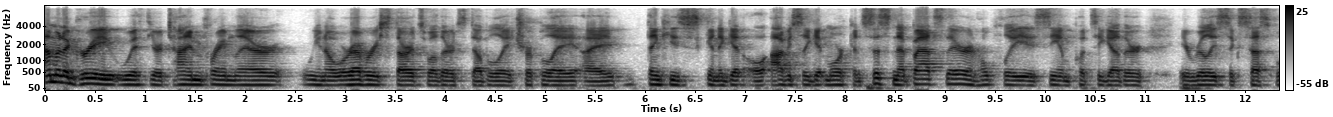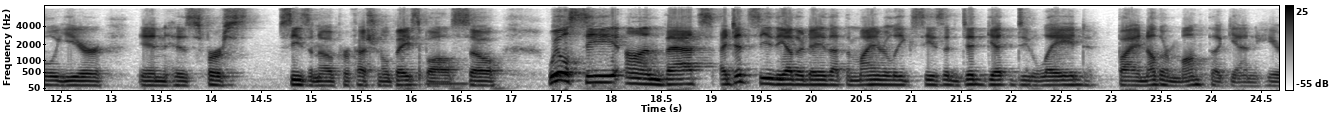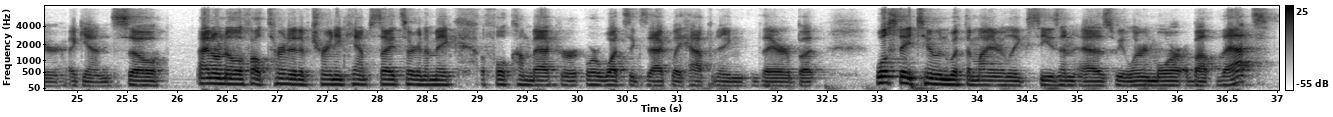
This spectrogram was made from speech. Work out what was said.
I'm gonna agree with your time frame there. You know, wherever he starts, whether it's double A, triple A, I think he's gonna get obviously get more consistent at bats there, and hopefully see him put together a really successful year in his first season of professional baseball. So we'll see on that. I did see the other day that the minor league season did get delayed by another month again here again. So I don't know if alternative training camp sites are going to make a full comeback or, or what's exactly happening there, but we'll stay tuned with the minor league season as we learn more about that.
